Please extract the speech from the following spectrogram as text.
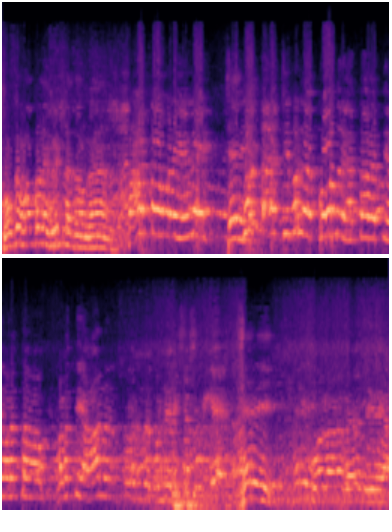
உங்க மாப்பிள்ளை வீட்டுல தோங்க பார்த்தாமலை இல்லை சரி. கொள்ள கோபுர கத்தாளத்தை வளர்த்த வளர்த்தி ஆளு தொடர்ந்து கொண்டிருக்கக்கூடிய சரி. வேலை செய்யா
